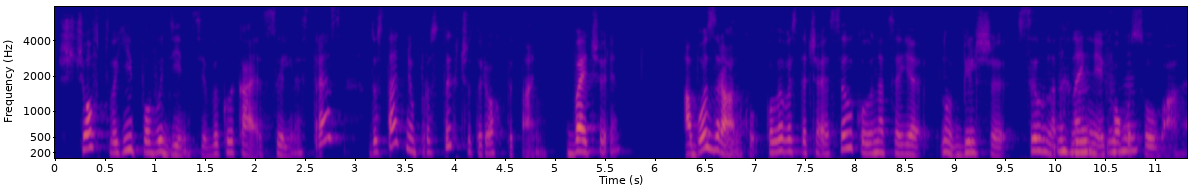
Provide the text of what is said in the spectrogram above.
що в твоїй поведінці викликає сильний стрес, достатньо простих чотирьох питань: ввечері. Або зранку, коли вистачає сил, коли на це є ну, більше сил, натхнення Мгм, і фокусу уваги.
